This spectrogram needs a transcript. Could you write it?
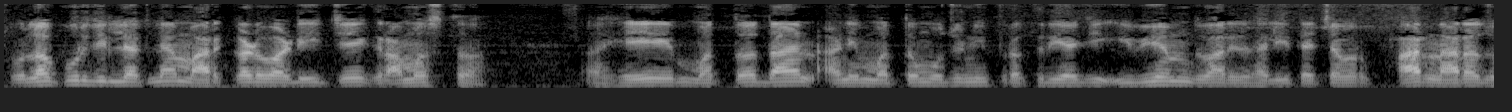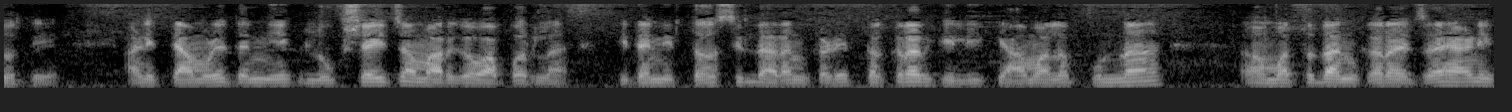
सोलापूर जिल्ह्यातल्या मार्कडवाडीचे ग्रामस्थ हे मतदान आणि मतमोजणी प्रक्रिया जी ईव्हीएमद्वारे झाली त्याच्यावर फार नाराज होते आणि त्यामुळे त्यांनी एक लोकशाहीचा मार्ग वापरला की त्यांनी तहसीलदारांकडे तक्रार केली की आम्हाला पुन्हा मतदान करायचं आहे आणि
